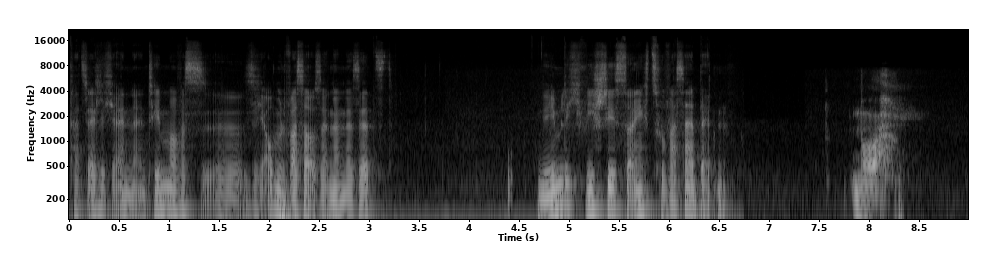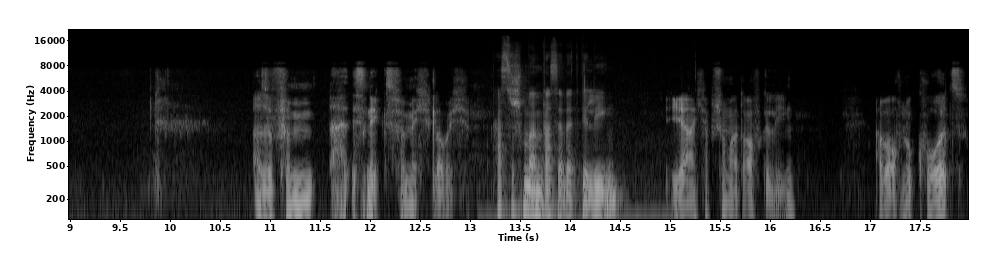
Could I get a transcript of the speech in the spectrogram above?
tatsächlich ein, ein Thema, was äh, sich auch mit Wasser auseinandersetzt. Nämlich, wie stehst du eigentlich zu Wasserbetten? Boah. Also für m- ist nix für mich, glaube ich. Hast du schon mal im Wasserbett gelegen? Ja, ich habe schon mal drauf gelegen, aber auch nur kurz,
